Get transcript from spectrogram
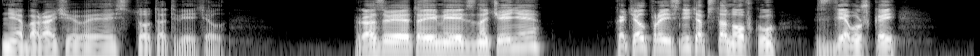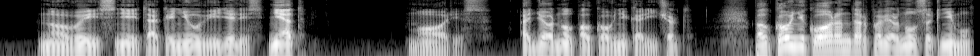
Не оборачиваясь, тот ответил — «Разве это имеет значение?» «Хотел прояснить обстановку с девушкой». «Но вы с ней так и не увиделись?» «Нет». «Моррис», — одернул полковника Ричард. Полковник Уоррендер повернулся к нему.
